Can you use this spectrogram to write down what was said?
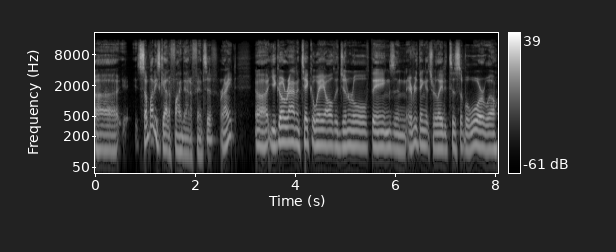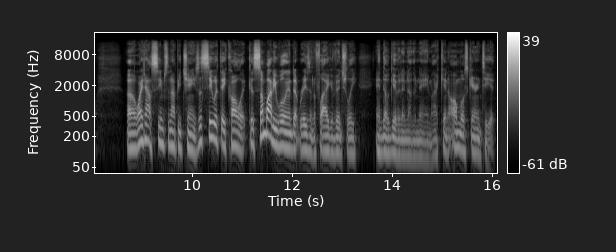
Uh, somebody's got to find that offensive, right? Uh, you go around and take away all the general things and everything that's related to Civil War. Well, uh, White House seems to not be changed. Let's see what they call it, because somebody will end up raising a flag eventually, and they'll give it another name. I can almost guarantee it.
